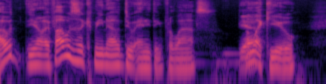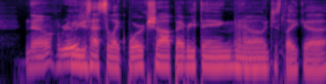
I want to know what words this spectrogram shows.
I would, you know, if I was a comedian, I would do anything for laughs. yeah. Unlike you, no, really. really. just has to like workshop everything. You Uh-huh. know, just like uh,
